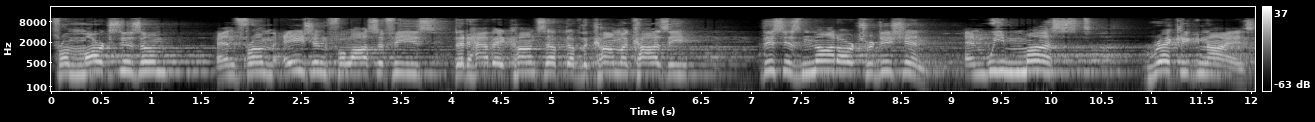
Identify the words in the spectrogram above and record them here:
From Marxism and from Asian philosophies that have a concept of the kamikaze. This is not our tradition, and we must recognize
